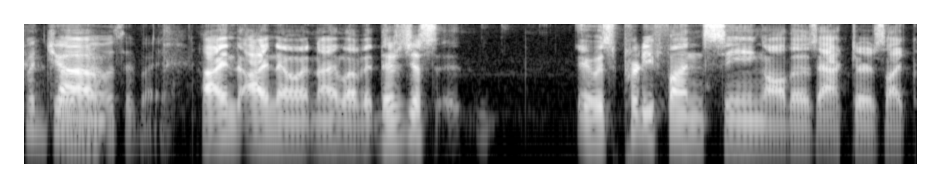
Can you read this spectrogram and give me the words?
But Joe Um, knows about it. I I know it and I love it. There's just it was pretty fun seeing all those actors like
